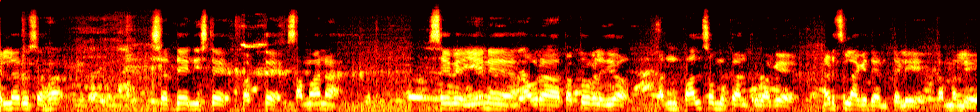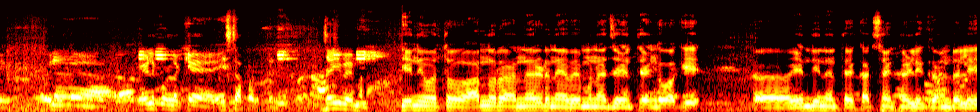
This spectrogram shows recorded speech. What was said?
ಎಲ್ಲರೂ ಸಹ ಶ್ರದ್ಧೆ, ನಿಷ್ಠೆ, ಭಕ್ತೆ, ಸಮಾನ ಸೇವೆ ಏನೇ ಅವರ ತತ್ವಗಳಿದೆಯೋ ಅದನ್ನು ಪಾಲಿಸೋ ಮುಖಾಂತರವಾಗಿ ನಡೆಸಲಾಗಿದೆ ಅಂತೇಳಿ ತಮ್ಮಲ್ಲಿ ಹೇಳಿಕೊಳ್ಳಕ್ಕೆ ಇಷ್ಟಪಡ್ತೇನೆ. ಜೈ ವೇಮನ. ಏನಿವತ್ತು ಆರುನೂರ ಹನ್ನೆರಡನೇ ವೇಮನ ಜಯಂತಿ ಅಂಗವಾಗಿ ಎಂದಿನಂತೆ ಕಚ್ಚನಹಳ್ಳಿ ಗ್ರಾಮದಲ್ಲಿ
